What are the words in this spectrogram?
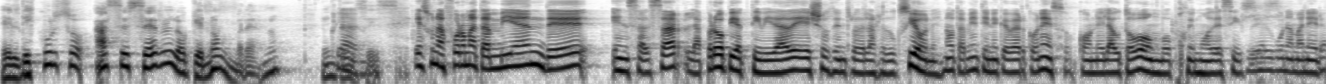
el discurso hace ser lo que nombra, ¿no? Es una forma también de ensalzar la propia actividad de ellos dentro de las reducciones, ¿no? También tiene que ver con eso, con el autobombo, podemos decir, de alguna manera.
